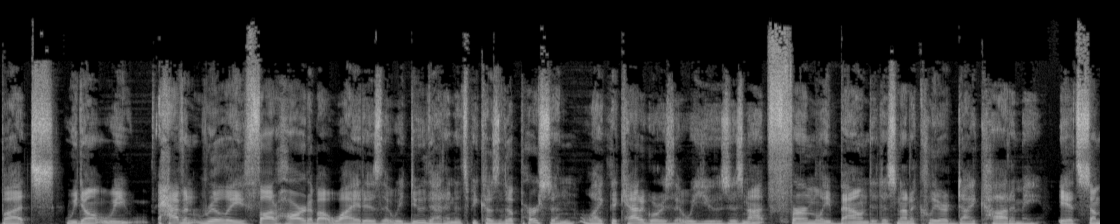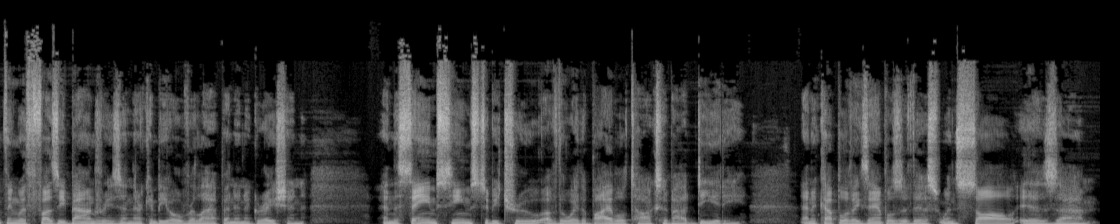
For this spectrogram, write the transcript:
but we don't we haven't really thought hard about why it is that we do that. And it's because the person like the categories that we use is not firmly bounded. It's not a clear dichotomy. It's something with fuzzy boundaries and there can be overlap and integration. And the same seems to be true of the way the bible talks about deity. And a couple of examples of this when saul is um,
